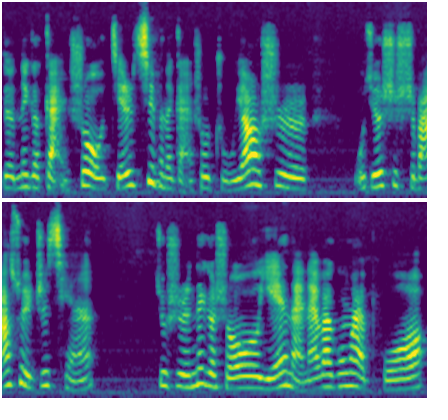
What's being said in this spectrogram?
的那个感受，节日气氛的感受，主要是我觉得是十八岁之前。就是那个时候，爷爷奶奶、外公外婆，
